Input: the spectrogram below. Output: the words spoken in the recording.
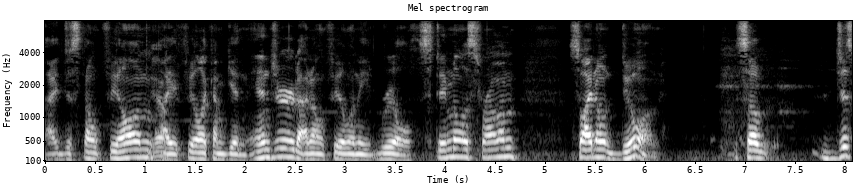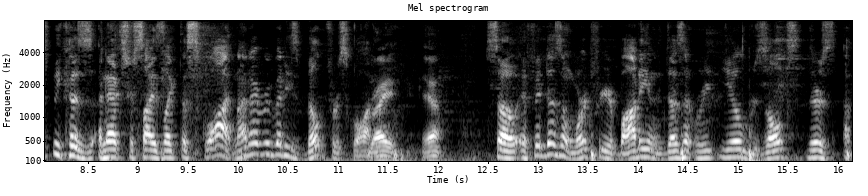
"I just don't feel them. Yeah. I feel like I'm getting injured. I don't feel any real stimulus from them, so I don't do them." So, just because an exercise like the squat, not everybody's built for squat. Right. Yeah. So if it doesn't work for your body and it doesn't re- yield results, there's uh,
